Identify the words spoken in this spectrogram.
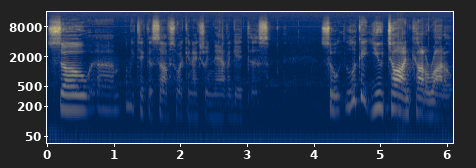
So um, let me take this off so I can actually navigate this. So look at Utah and Colorado.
